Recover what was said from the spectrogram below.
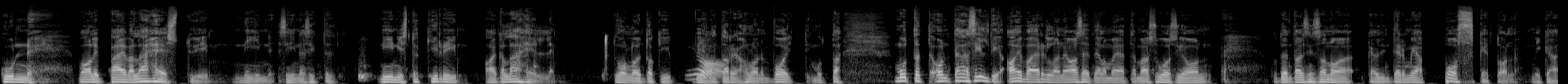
kun vaalipäivä lähestyi, niin siinä sitten Niinistö kiri aika lähelle. Tuolloin toki Joo. vielä Tarja Holonen voitti, mutta, mutta on tämä silti aivan erilainen asetelma ja tämä suosio on, kuten taisin sanoa, käytin termiä posketon, mikä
